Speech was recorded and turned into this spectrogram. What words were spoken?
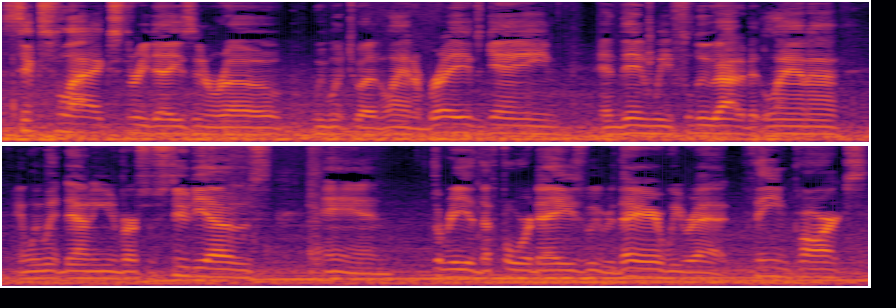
Six Flags three days in a row. We went to an Atlanta Braves game, and then we flew out of Atlanta and we went down to Universal Studios. And three of the four days we were there, we were at theme parks.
